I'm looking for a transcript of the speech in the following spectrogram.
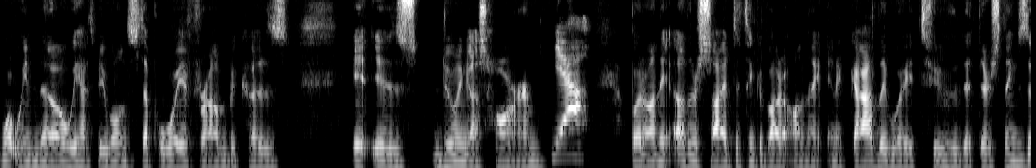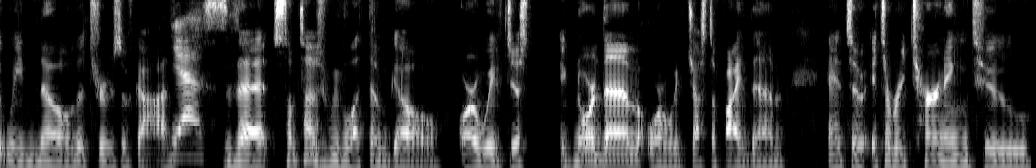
what we know we have to be willing to step away from because it is doing us harm. Yeah. But on the other side, to think about it on the, in a godly way too, that there's things that we know, the truths of God, yes, that sometimes we've let them go, or we've just ignored them or we've justified them. And it's a, it's a returning to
